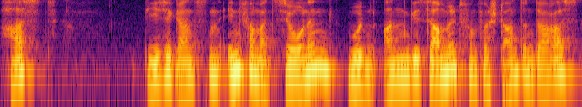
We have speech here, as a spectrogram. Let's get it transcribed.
hast, diese ganzen Informationen wurden angesammelt vom Verstand und daraus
